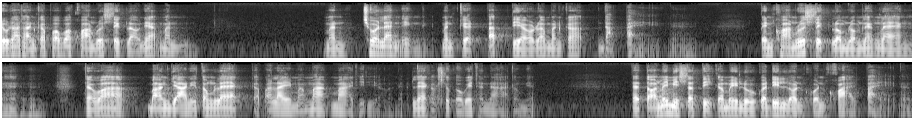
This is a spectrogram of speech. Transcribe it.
รู้เท่าทันก็พบว่าความรู้สึกเหล่านี้มัน มันชั่วแล่นเอง มันเกิดแป๊บเดียวแล้วมันก็ดับไป เป็นความรู้สึกลมๆแรงๆนะแต่ว่าบางอย่างนี้ต้องแลกกับอะไรมามากมายทีเดียวนะแลกกับสุขเวทนาตรงนี้แต่ตอนไม่มีสติก็ไม่รู้ก็ดิ้นรนขวนขวายไปนะ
